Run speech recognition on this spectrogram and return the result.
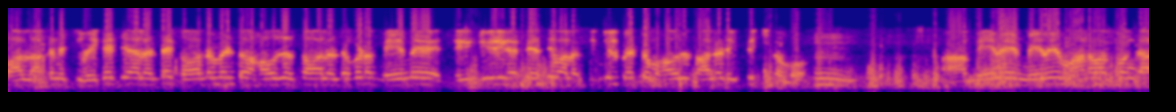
వాళ్ళు అక్కడి నుంచి వెకేట్ చేయాలంటే గవర్నమెంట్ హౌసెస్ కావాలంటే కూడా మేమే డీడీ కట్టేసి వాళ్ళ సింగిల్ బెడ్రూమ్ హౌసెస్ ఆల్రెడీ ఇప్పించినాము. మేమే మేమే మానవత్వంగా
